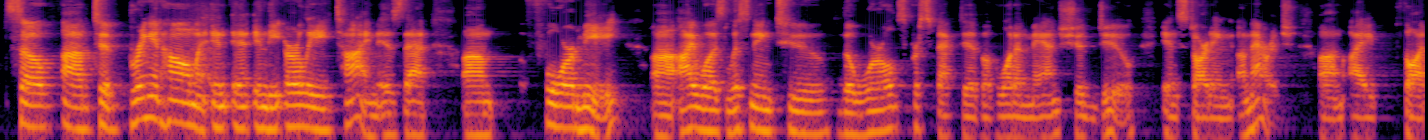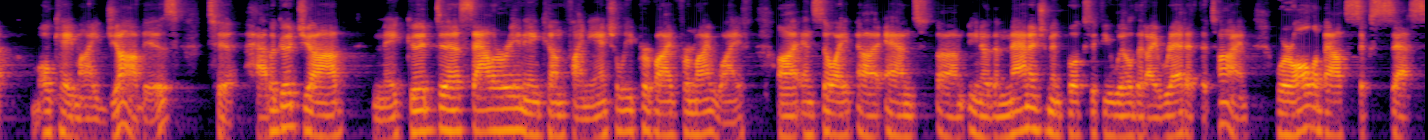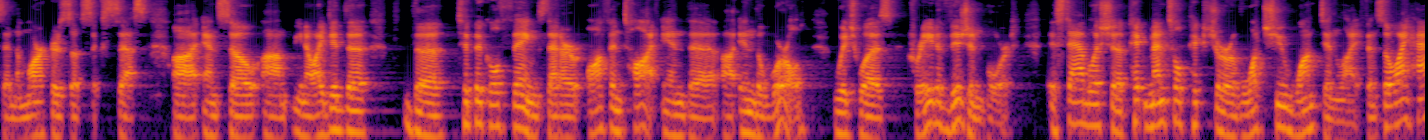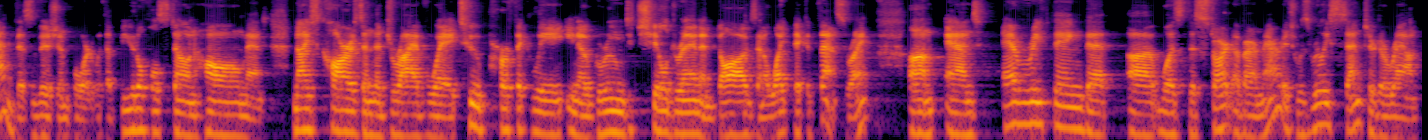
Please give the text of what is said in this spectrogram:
so um, to bring it home in, in, in, the early time is that um, for me, uh, I was listening to the world's perspective of what a man should do in starting a marriage. Um, I thought, okay, my job is to have a good job, make good uh, salary and income, financially provide for my wife. Uh, and so I, uh, and, um, you know, the management books, if you will, that I read at the time were all about success and the markers of success. Uh, and so, um, you know, I did the, the typical things that are often taught in the, uh, in the world, which was create a vision board establish a mental picture of what you want in life. And so I had this vision board with a beautiful stone home and nice cars in the driveway, two perfectly, you know, groomed children and dogs and a white picket fence, right? Um, and everything that uh, was the start of our marriage was really centered around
